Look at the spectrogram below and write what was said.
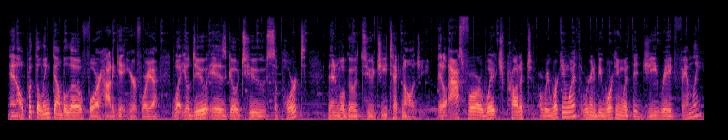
and I'll put the link down below for how to get here for you. What you'll do is go to support, then we'll go to G Technology. It'll ask for which product are we working with. We're gonna be working with the G-RAID family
